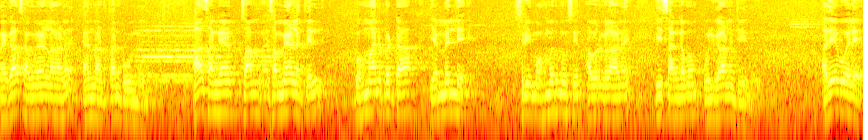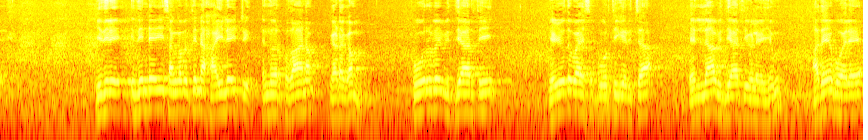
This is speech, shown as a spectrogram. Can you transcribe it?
മെഗാ സമ്മേളനമാണ് ഞാൻ നടത്താൻ പോകുന്നത്. ആ സംഘ സമ്മേളനത്തിൽ ബഹുമാനപ്പെട്ട M L A Shri Muhammad Muhsin അവർകളാണ് ഈ സംഗമം ഉദ്ഘാടനം ചെയ്യുന്നത്. അതേപോലെ ഇതിൽ ഇതിന്റെ ഈ സംഗമത്തിന്റെ ഹൈലൈറ്റ് എന്ന പ്രധാന ഘടകം പൂർവ വിദ്യാർത്ഥി എഴുപത് വയസ്സ് പൂർത്തീകരിച്ച എല്ലാ വിദ്യാർത്ഥികളെയും അതേപോലെ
